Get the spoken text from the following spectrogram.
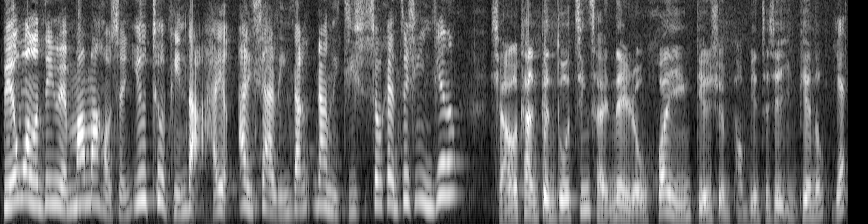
别忘了订阅妈妈好神 YouTube 频道，还有按下铃铛，让你及时收看最新影片哦。想要看更多精彩内容，欢迎点选旁边这些影片哦。耶、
